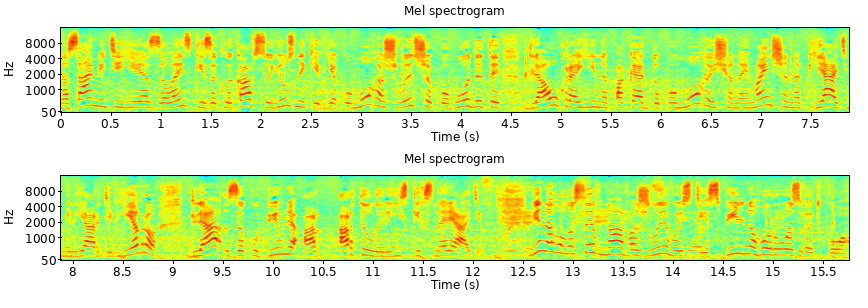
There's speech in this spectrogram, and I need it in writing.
на саміті ЄС Зеленський закликав союзників якомога швидше погодити для України пакет допомоги щонайменше на 5 мільярдів євро для закупівлі ар- артилерійських снарядів. Він наголосив на важливості спільного розвитку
